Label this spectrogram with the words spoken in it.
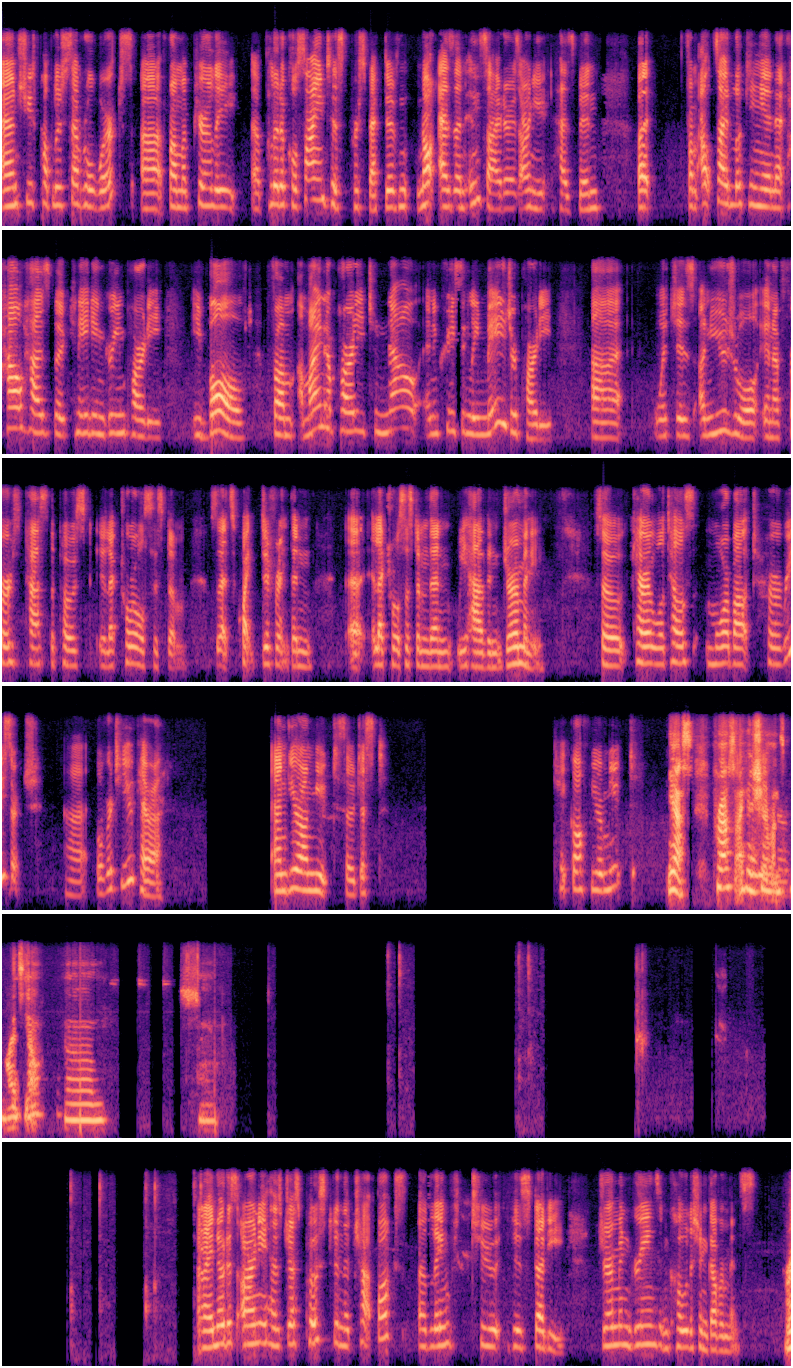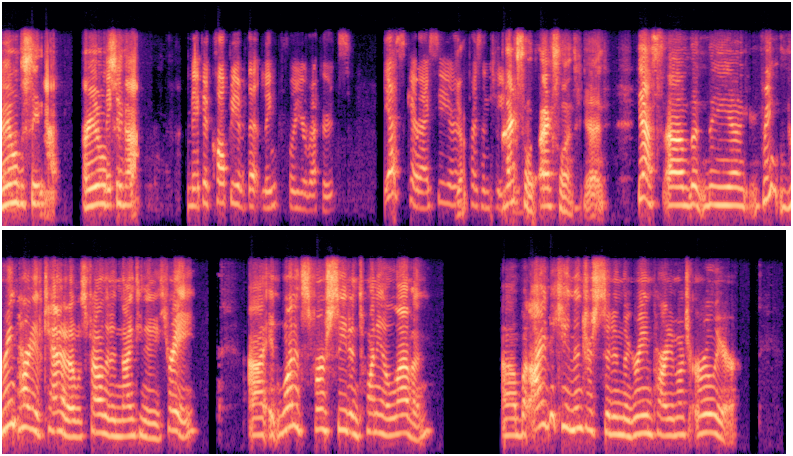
and she's published several works uh, from a purely uh, political scientist perspective, not as an insider as Arne has been, but from outside looking in at how has the Canadian Green Party evolved from a minor party to now an increasingly major party, uh, which is unusual in a first past the post electoral system. So that's quite different than uh, electoral system than we have in Germany. So Kara will tell us more about her research. Uh, over to you, Kara. And you're on mute, so just take off your mute. Yes, perhaps I can There share my slides now. Um, so, And I notice Arne has just posted in the chat box a link to his study, German Greens and Coalition Governments. are you able to see that? Are you able to see a- that? Make a copy of that link for your records. Yes, Kara, I see your Yep. presentation. Excellent, excellent, good. Yes, um, the, the uh, Green, Green Party of Canada was founded in 1983. Uh, it won its first seat in 2011, uh, but I became interested in the Green Party much earlier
